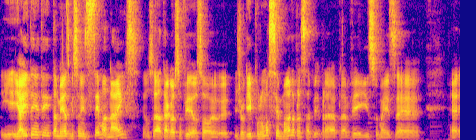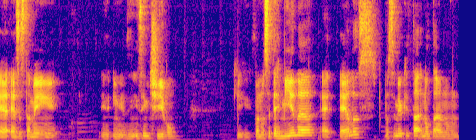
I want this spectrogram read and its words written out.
E, e, aí tem, tem também as missões semanais. Eu até agora só, eu só joguei por uma semana para saber para ver isso, mas é, é, é, essas também incentivam que quando você termina é, elas, você meio que tá, não, tá, não,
